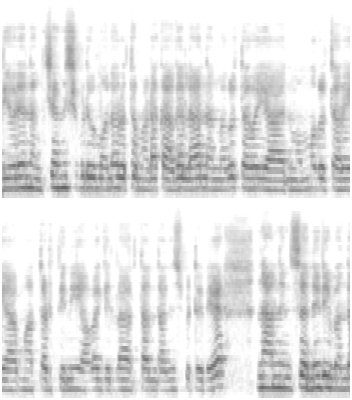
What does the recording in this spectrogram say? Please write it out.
ದೇವ್ರೆ, ನಂಗೆ ಕ್ಷಮಿಸ್ಬಿಡು ಮನೋರಥ ಮಾಡಕ್ ಆಗಲ್ಲ. ನನ್ ಮಗಳ ತರ ಯಾ ಮೊಮ್ಮಗಳ ತರ ಯಾವ ಮಾತಾಡ್ತೀನಿ, ಯಾವಾಗಿಲ್ಲ ಅಂತ ಅಂದ್ ಅನಿಸ್ಬಿಟ್ಟಿದೆ. ನಾನ್ ನಿನ್ ಸನ್ನಿಧಿ ಬಂದ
